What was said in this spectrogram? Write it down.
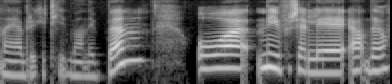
når jeg bruker tid med han i bønn. Og mye forskjellig Ja, det er jo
